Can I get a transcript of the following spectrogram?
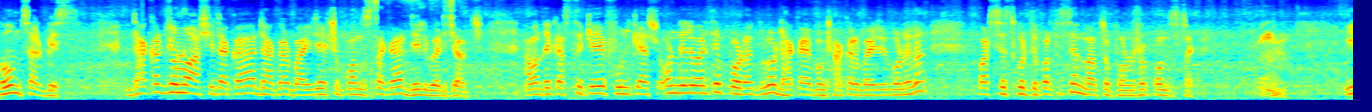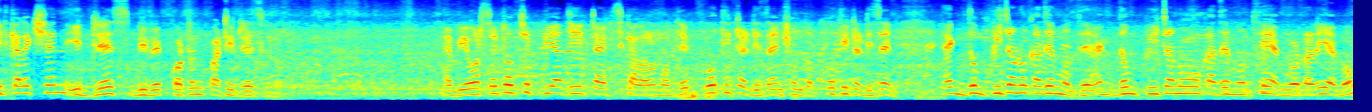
হোম সার্ভিস ঢাকার জন্য আশি টাকা, ঢাকার বাইরে একশো পঞ্চাশ টাকা ডেলিভারি চার্জ আমাদের কাছ থেকে ফুল ক্যাশ অন ডেলিভারিতে প্রোডাক্টগুলো ঢাকা এবং ঢাকার বাইরের বোনেরা পারচেস করতে পারতেছেন মাত্র পনেরোশো পঞ্চাশ টাকা। Eid collection Eid dress Bibek cotton party ড্রেসগুলো বিওয়ার্স এটা হচ্ছে পেঁয়াজি টাইপস কালারের মধ্যে প্রতিটা ডিজাইন সুন্দর, প্রতিটা ডিজাইন একদম পিটানো কাজের মধ্যে, একদম পিটানো কাজের মধ্যে এমব্রয়ডারি এবং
